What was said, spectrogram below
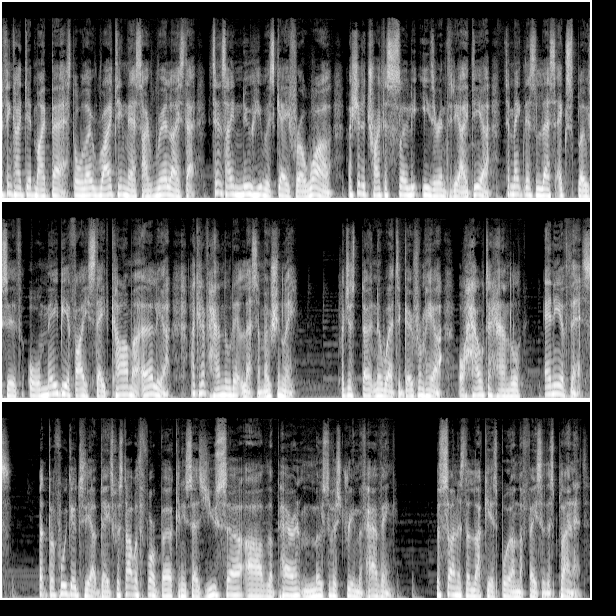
I think I did my best, although writing this, I realized that since I knew he was gay for a while, I should have tried to slowly ease her into the idea to make this less explosive, or maybe if I stayed calmer earlier, I could have handled it less emotionally. I just don't know where to go from here or how to handle any of this. But before we go to the updates, we'll start with Ford Birkin, who says, You, sir, are the parent most of us dream of having. Your son is the luckiest boy on the face of this planet.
